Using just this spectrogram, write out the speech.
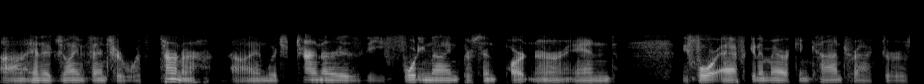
uh, in a joint venture with Turner, uh, in which Turner is the 49% partner, and the four African American contractors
